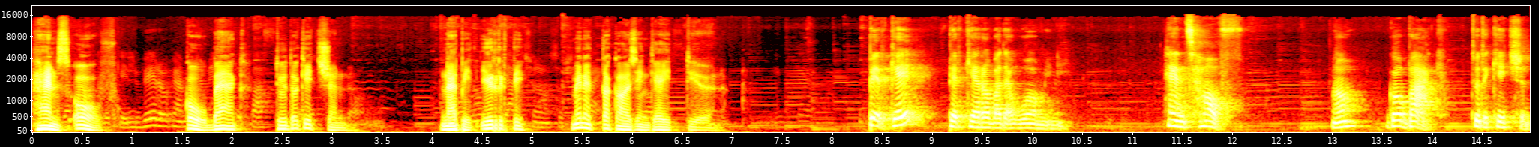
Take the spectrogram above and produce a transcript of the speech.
Hands off. Go back to the kitchen. Näpit irti, mene takaisin keittiöön. Perché? Perché è roba da uomini. Hands off. No? Go back to the kitchen.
